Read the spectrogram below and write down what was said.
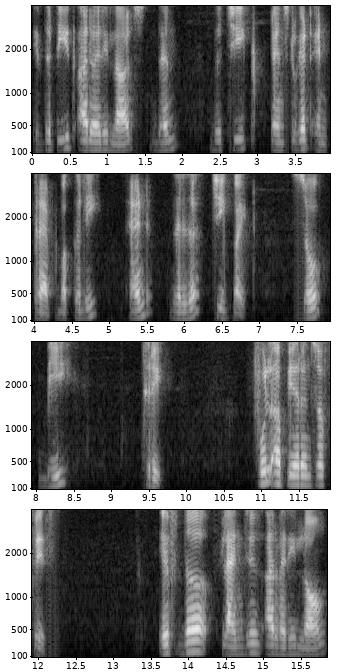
If the teeth are very large, then the cheek tends to get entrapped buccally and there is a cheek bite. So B3. Full appearance of face. If the flanges are very long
